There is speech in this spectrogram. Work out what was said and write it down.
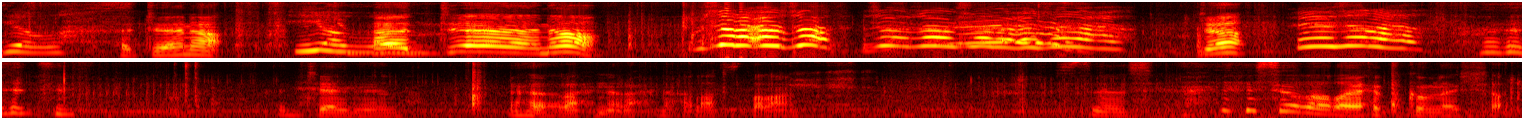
يلا. هجينا. يلا. هجينا. بسرعة بسرعة بسرعة بسرعة بسرعة. جاء هي بسرعة. هجينا يلا. رحنا رحنا. خلاص طلعنا. استانس الله الله يحبكم لا الشر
